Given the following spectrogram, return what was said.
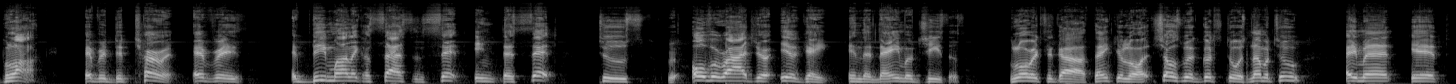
block, every deterrent, every demonic assassin set in that's set to override your ear gate in the name of Jesus. Glory to God. Thank you, Lord. It shows we're good stewards. Number two, amen, it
